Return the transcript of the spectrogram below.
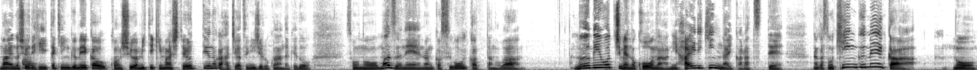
前の週で引いたキングメーカーを今週は見てきましたよっていうのが8月26なんだけど、その、まずね、なんかすごかったのは、ムービーウォッチメンのコーナーに入りきんないからっつって、なんかそのキングメーカーの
